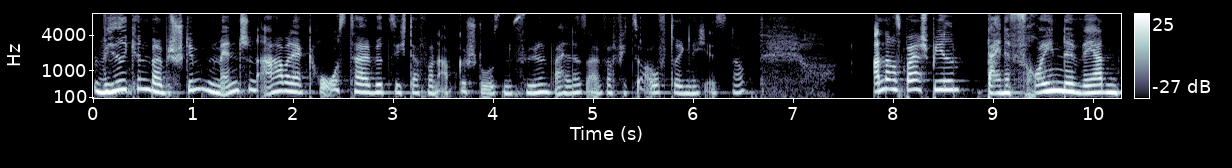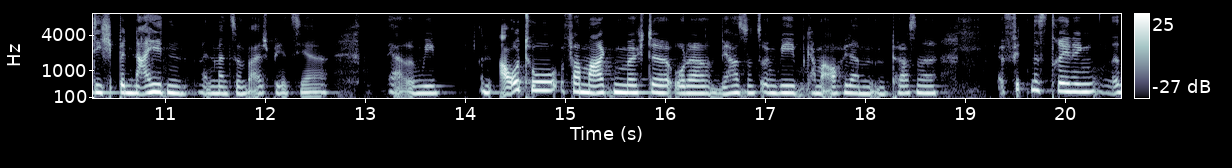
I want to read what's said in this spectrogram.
wirken bei bestimmten Menschen, aber der Großteil wird sich davon abgestoßen fühlen, weil das einfach viel zu aufdringlich ist. Ne? Anderes Beispiel, deine Freunde werden dich beneiden, wenn man zum Beispiel jetzt hier ja irgendwie ein Auto vermarkten möchte oder ja, sonst irgendwie kann man auch wieder im Personal Fitness Training äh,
